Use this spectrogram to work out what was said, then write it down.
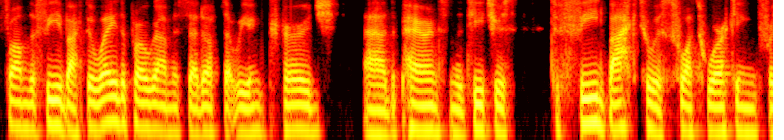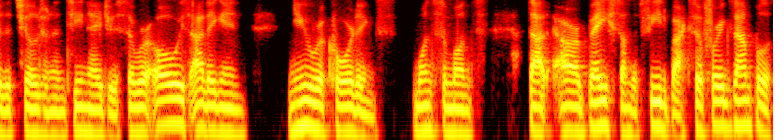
from the feedback, the way the program is set up, that we encourage uh, the parents and the teachers to feed back to us what's working for the children and teenagers. So we're always adding in new recordings once a month that are based on the feedback. So, for example,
